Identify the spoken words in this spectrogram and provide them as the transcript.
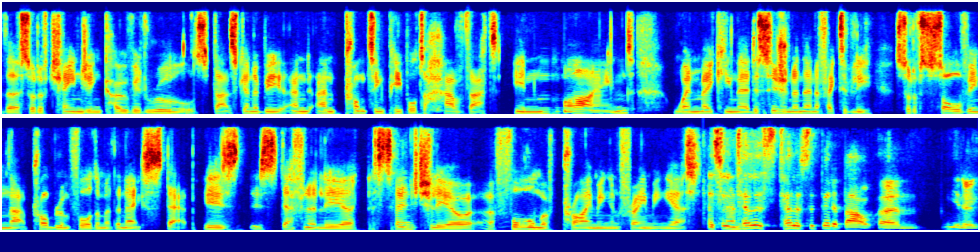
the sort of changing covid rules. That's going to be and and prompting people to have that in mind when making their decision and then effectively sort of solving that problem for them at the next step is is definitely a, essentially a, a form of priming and framing yes. And so and, tell us tell us a bit about um, you know,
